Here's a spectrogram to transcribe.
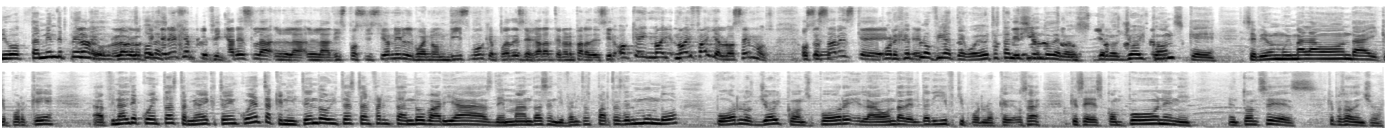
Digo, también depende Claro, de, de lo, que quería ejemplificar es la, la- la disposición y el buenondismo que puedes llegar a tener para decir, ok, no hay, no hay falla, lo hacemos. O sea, Pero, sabes que... Por ejemplo, eh, fíjate, güey, ahorita están diciendo de los, de los Joy-Cons que se vieron muy mala onda y que por qué. A final de cuentas, también hay que tener en cuenta que Nintendo ahorita está enfrentando varias demandas en diferentes partes del mundo por los Joy-Cons, por la onda del drift y por lo que, o sea, que se descomponen y entonces, ¿qué pasó, Dencho?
